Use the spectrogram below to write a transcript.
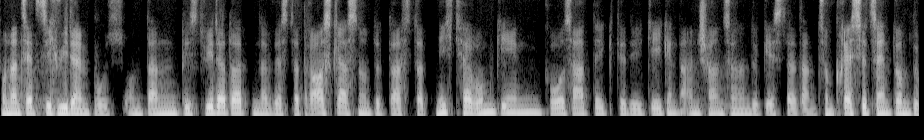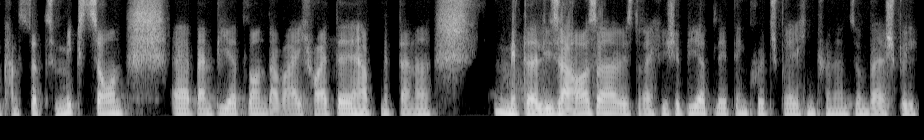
Und dann setzt dich wieder im Bus und dann bist du wieder dort und dann wirst du dort rausgelassen und du darfst dort nicht herumgehen, großartig dir die Gegend anschauen, sondern du gehst da dann zum Pressezentrum, du kannst dort zum Mixed Zone äh, beim Biathlon. Da war ich heute, habe mit deiner mit der Lisa Hauser, österreichische Biathletin, kurz sprechen können zum Beispiel.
